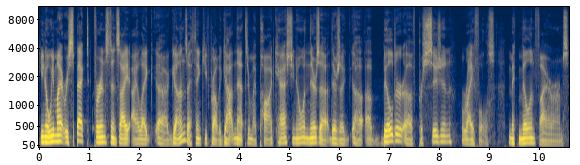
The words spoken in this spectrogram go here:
You know, we might respect. For instance, I I like uh, guns. I think you've probably gotten that through my podcast. You know, and there's a there's a a builder of precision rifles, McMillan Firearms.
